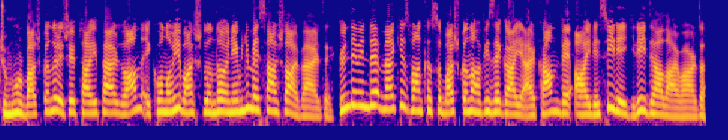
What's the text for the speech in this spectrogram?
Cumhurbaşkanı Recep Tayyip Erdoğan ekonomi başlığında önemli mesajlar verdi. Gündeminde Merkez Bankası Başkanı Hafize Gaye Erkan ve ailesiyle ilgili iddialar vardı.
